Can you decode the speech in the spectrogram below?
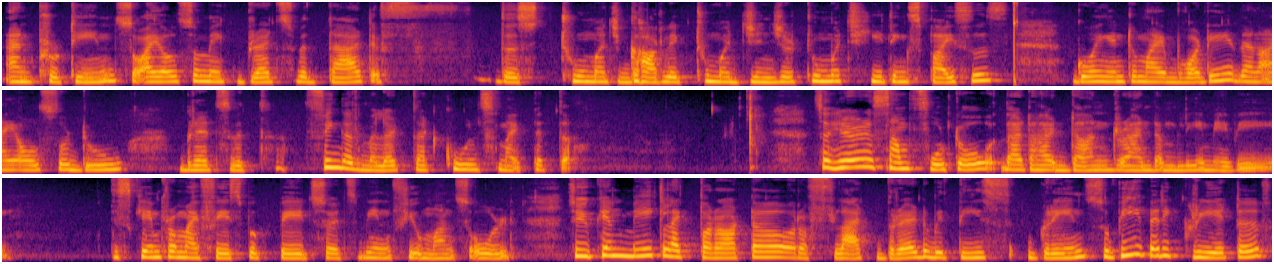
and protein. So I also make breads with that if there's too much garlic, too much ginger, too much heating spices going into my body, then I also do breads with finger millet that cools my pitta. So here is some photo that I had done randomly, maybe this came from my Facebook page, so it's been a few months old. So you can make like paratha or a flat bread with these grains. So be very creative,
